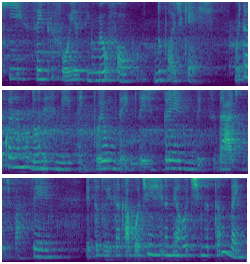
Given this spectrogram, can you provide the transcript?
que sempre foi assim o meu foco do podcast. Muita coisa mudou nesse meio tempo. Eu mudei, mudei de emprego, mudei de cidade, mudei de parceiro. E tudo isso acabou atingindo a minha rotina também.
